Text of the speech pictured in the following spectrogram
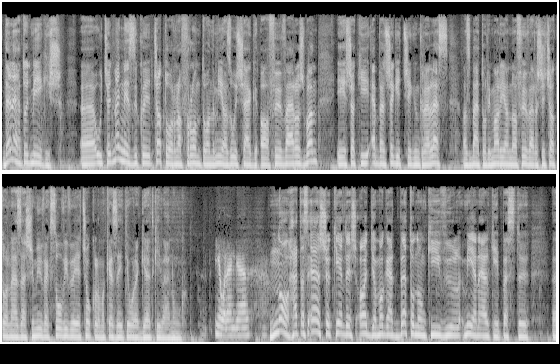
De lehet, hogy mégis. Uh, úgyhogy megnézzük, hogy csatorna fronton mi az újság a fővárosban, és aki ebben segítségünkre lesz, az Bátori Marianna, a fővárosi csatornázási művek szóvivője. Csókolom a kezeit, jó reggelt kívánunk! Jó reggel! No, hát az első kérdés adja magát betonon kívül milyen elképesztő uh,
